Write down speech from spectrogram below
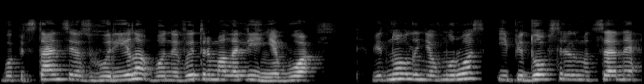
бо підстанція згоріла, бо не витримала лінія. бо Відновлення в мороз і під обстрілами це не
